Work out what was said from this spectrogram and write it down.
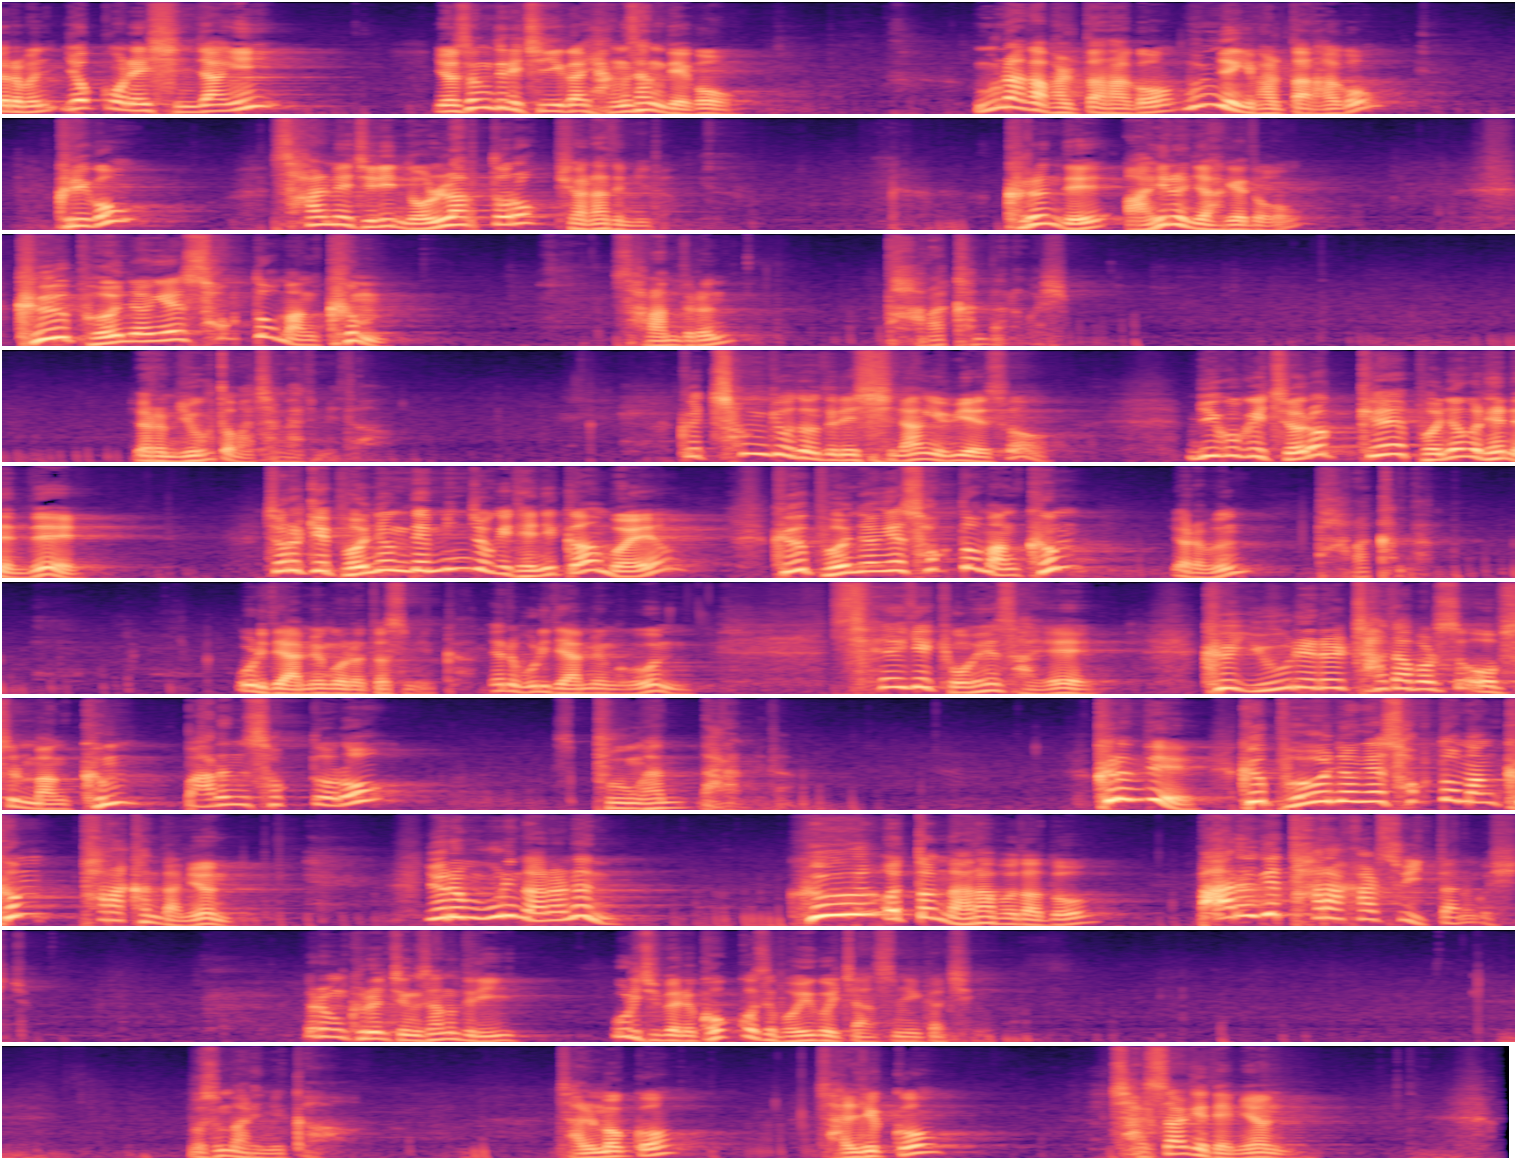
여러분, 여권의 신장이 여성들의 지위가 향상되고 문화가 발달하고 문명이 발달하고 그리고 삶의 질이 놀랍도록 변화됩니다. 그런데 아이러니하게도 그 번영의 속도만큼 사람들은 타락한다는 것입니다. 여러분, 미국도 마찬가지입니다. 그 청교도들의 신앙에 의해서 미국이 저렇게 번영을 했는데 저렇게 번영된 민족이 되니까 뭐예요? 그 번영의 속도만큼 여러분 타락한다. 우리 대한민국은 어떻습니까? 여러분, 우리 대한민국은 세계 교회사에 그 유래를 찾아볼 수 없을 만큼 빠른 속도로 부흥한 나라입니다. 그런데 그 번영의 속도만큼 타락한다면 여러분 우리나라는 그 어떤 나라보다도 빠르게 타락할 수 있다는 것이죠. 여러분 그런 증상들이 우리 주변에 곳곳에 보이고 있지 않습니까 지금? 무슨 말입니까? 잘 먹고 잘 입고 잘 살게 되면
